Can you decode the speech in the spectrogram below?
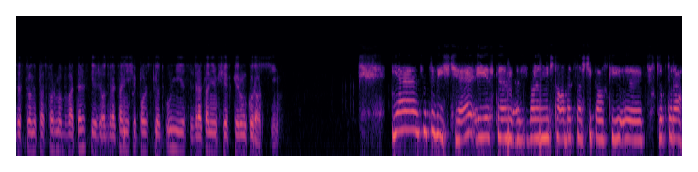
ze strony Platformy Obywatelskiej, że odwracanie się Polski od Unii jest zwracaniem się w kierunku Rosji? Ja rzeczywiście jestem zwolenniczką obecności Polski w strukturach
